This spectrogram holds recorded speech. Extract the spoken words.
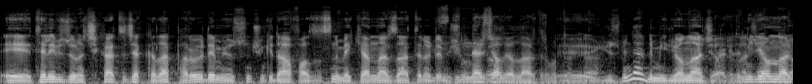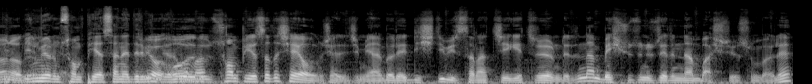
e, televizyona çıkartacak kadar para ödemiyorsun. Çünkü daha fazlasını mekanlar zaten ödemiş Binlerce oluyor. alıyorlardır mutlaka. E, yüz binler de milyonlarca Belki de alıyorlar. milyonlar. Milyon alıyorlar. bilmiyorum son piyasa nedir Yok, bilmiyorum o ama. son piyasada şey olmuş Ali'cim yani böyle dişli bir sanatçıyı getiriyorum dediğinden 500'ün üzerinden başlıyorsun böyle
